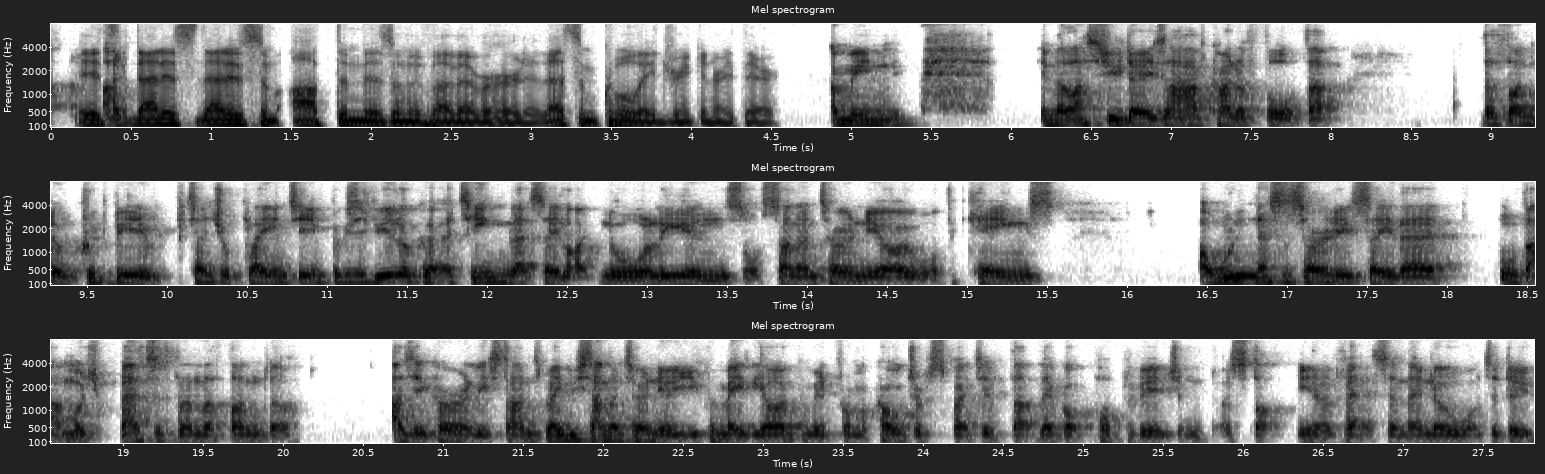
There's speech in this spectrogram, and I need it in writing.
it's I, that is that is some optimism if I've ever heard it. That's some Kool Aid drinking right there. I mean, in the last few days, I have kind of thought that the Thunder could be a potential play in team because if you look at a team, let's say like New Orleans or San Antonio or the Kings, I wouldn't necessarily say they're all that much better than the Thunder as it currently stands. Maybe San Antonio, you can make the argument from a culture perspective that they've got Popovich and a stop, you know vets and they know what to do.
